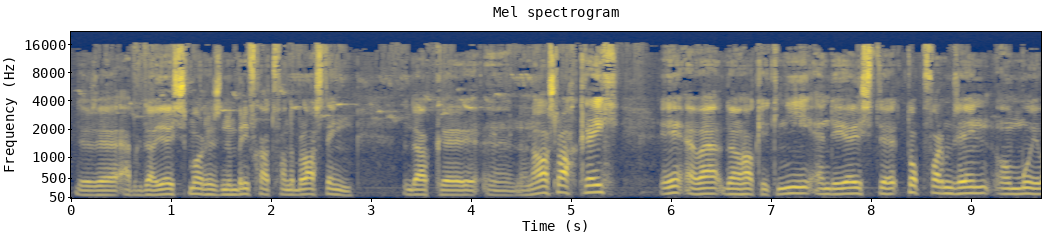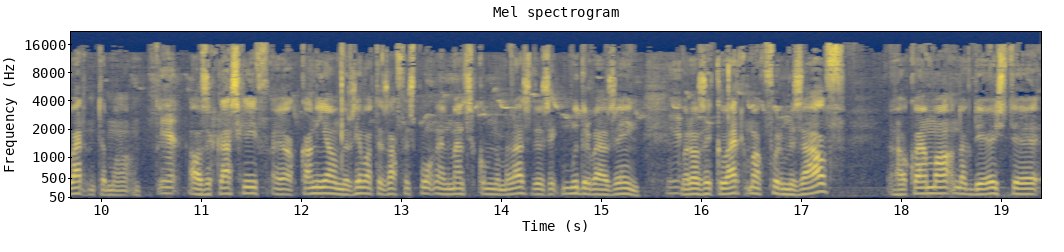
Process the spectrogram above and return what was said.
Dus eh, heb ik dan juist morgens een brief gehad van de belasting dat ik eh, een een aanslag krijg, hè, dan ga ik niet in de juiste topvorm zijn om mooie werken te maken. Ja, Als ik les geef, eh, ja, kan niet anders, hè, want het is afgesproken en mensen komen naar mijn les, dus ik moet er wel zijn. Ja. Maar als ik werk maak voor mezelf, ik wel maken dat ik de juiste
